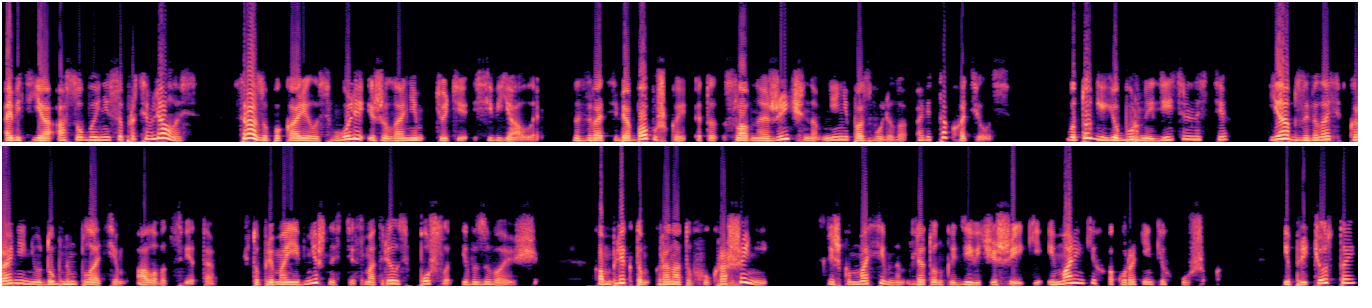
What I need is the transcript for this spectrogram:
А ведь я особо и не сопротивлялась. Сразу покорилась воле и желанием тети Севьялы. Называть себя бабушкой эта славная женщина мне не позволила, а ведь так хотелось. В итоге ее бурной деятельности я обзавелась крайне неудобным платьем алого цвета, что при моей внешности смотрелось пошло и вызывающе. Комплектом гранатовых украшений, слишком массивным для тонкой девичьей шейки и маленьких аккуратненьких ушек, и причестой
